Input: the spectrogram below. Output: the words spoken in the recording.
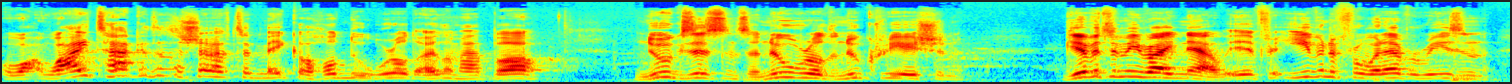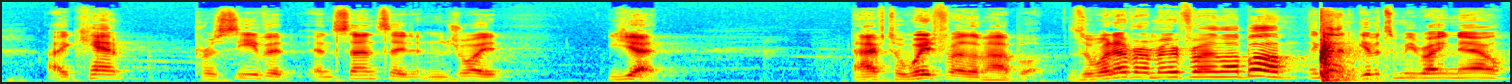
wh- why Taka does Hashem have to make a whole new world, Olam Haba, new existence, a new world, a new creation? Give it to me right now. If even if for whatever reason I can't perceive it and sense it and enjoy it yet, I have to wait for Olam Haba. So whenever I'm ready for Olam Haba, again, give it to me right now.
